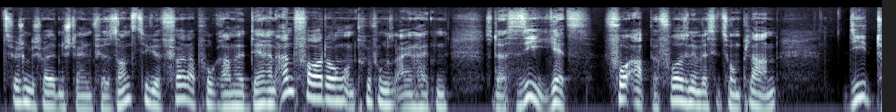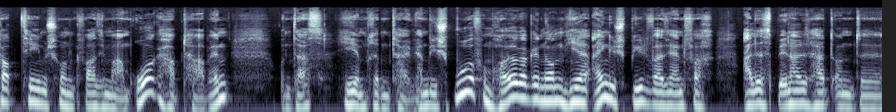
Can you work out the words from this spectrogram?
zwischengeschalteten Stellen für sonstige Förderprogramme, deren Anforderungen und Prüfungseinheiten, sodass Sie jetzt vorab, bevor Sie eine Investition planen, die Top-Themen schon quasi mal am Ohr gehabt haben. Und das hier im dritten Teil. Wir haben die Spur vom Holger genommen, hier eingespielt, weil sie einfach alles beinhaltet hat und äh,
